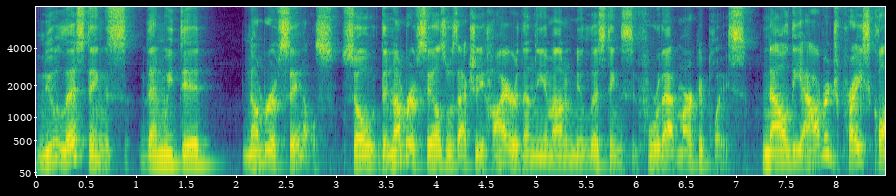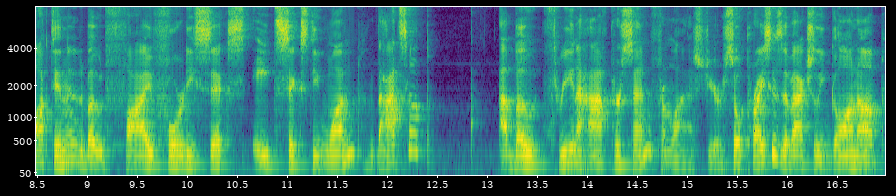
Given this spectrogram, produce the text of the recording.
new listings than we did number of sales. So the number of sales was actually higher than the amount of new listings for that marketplace. Now the average price clocked in at about 546, 861. That's up about 3.5% from last year. So prices have actually gone up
